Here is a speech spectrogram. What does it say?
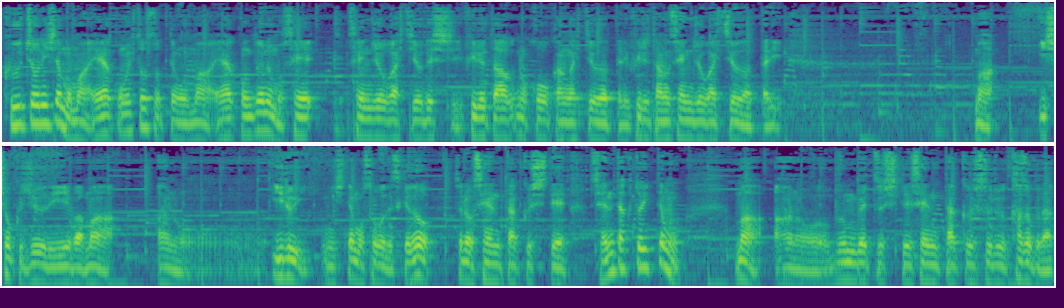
空調にしても、まあ、エアコン一つとっても、まあ、エアコンというのも洗浄が必要ですし、フィルターの交換が必要だったり、フィルターの洗浄が必要だったり、まあ、衣食住で言えば、まあ、あの、衣類にしてもそうですけど、それを洗濯して、洗濯といっても、まあ、あの、分別して洗濯する家族が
